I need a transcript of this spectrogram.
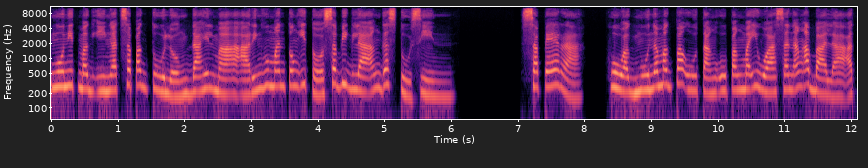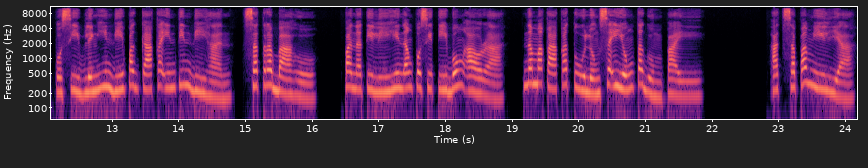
ngunit mag-ingat sa pagtulong dahil maaaring humantong ito sa biglaang gastusin. Sa pera, huwag muna magpautang upang maiwasan ang abala at posibleng hindi pagkakaintindihan, sa trabaho, panatilihin ang positibong aura, na makakatulong sa iyong tagumpay. At sa pamilya,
